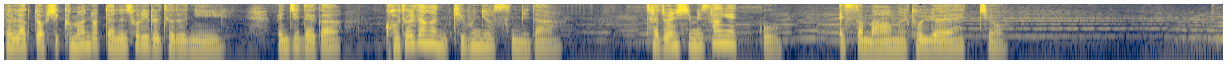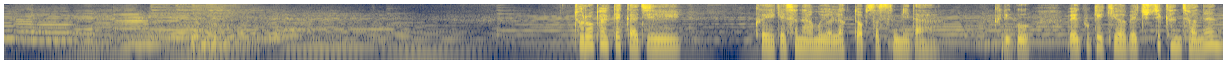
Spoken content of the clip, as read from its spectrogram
연락도 없이 그만뒀다는 소리를 들으니 왠지 내가 거절당한 기분이었습니다. 자존심이 상했고 애써 마음을 돌려야 했죠. 졸업할 때까지 그에게선 아무 연락도 없었습니다. 그리고 외국의 기업에 취직한 저는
